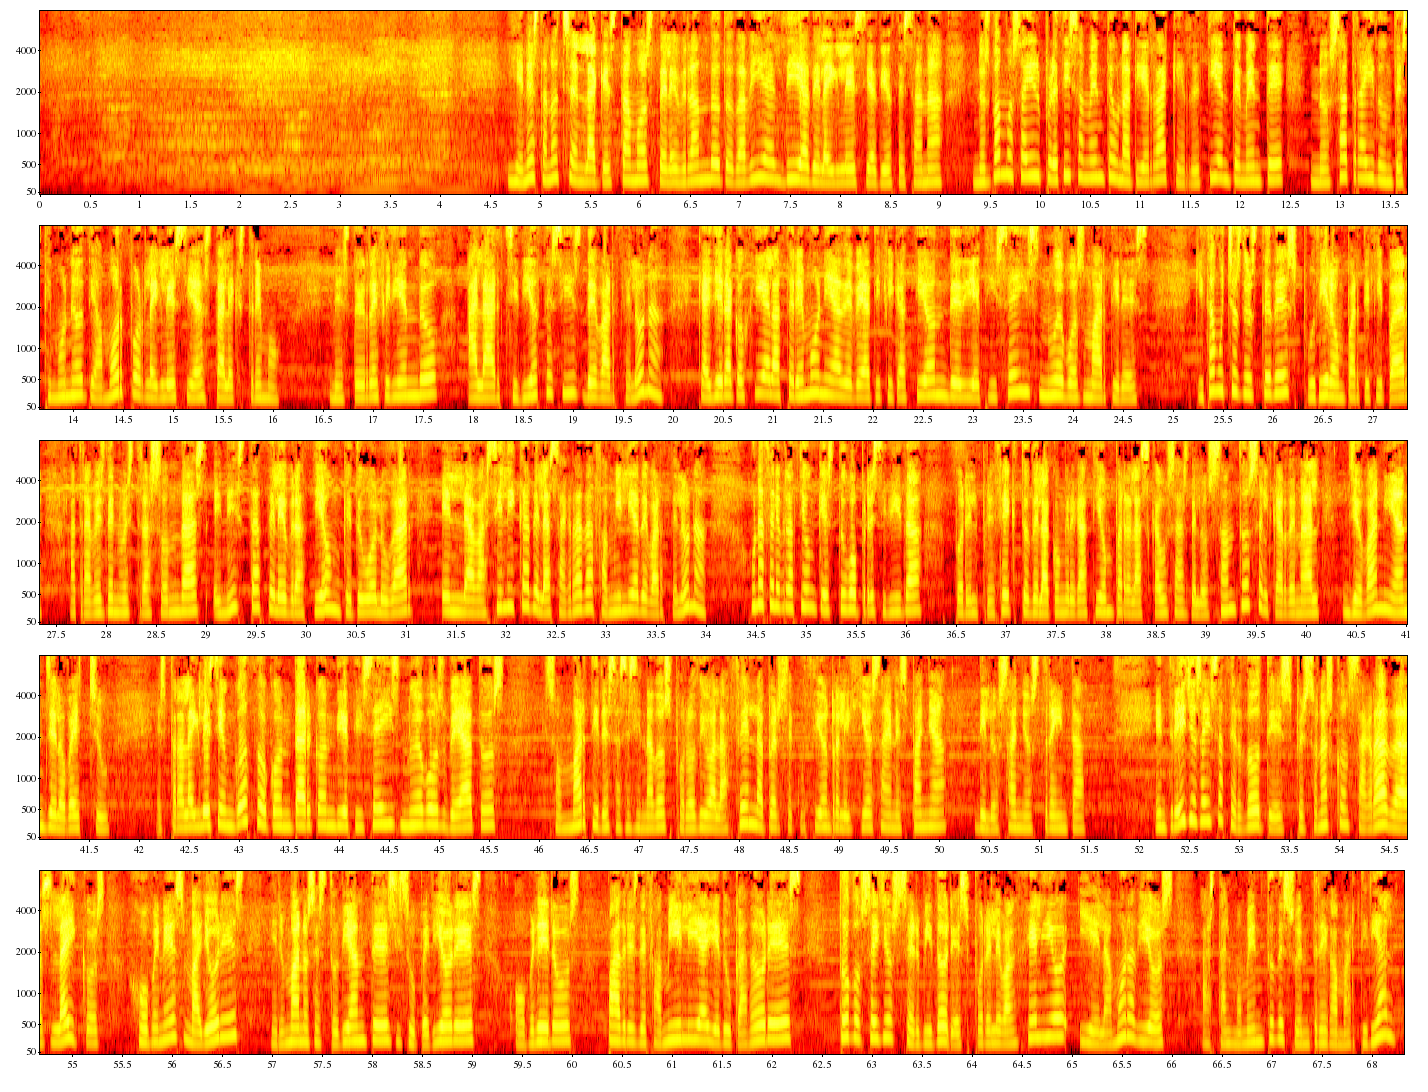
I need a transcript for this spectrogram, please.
Y en esta noche en la que estamos celebrando todavía el Día de la Iglesia Diocesana, nos vamos a ir precisamente a una tierra que recientemente nos ha traído un testimonio de amor por la Iglesia hasta el extremo. Me estoy refiriendo a la Archidiócesis de Barcelona, que ayer acogía la ceremonia de beatificación de 16 nuevos mártires. Quizá muchos de ustedes pudieron participar a través de nuestras ondas en esta celebración que tuvo lugar en la Basílica de la Sagrada Familia de Barcelona, una celebración que estuvo presidida por el prefecto de la Congregación para las Causas de los Santos, el cardenal Giovanni Angelo Becciu. Es para la Iglesia un gozo contar con 16 nuevos beatos son mártires asesinados por odio a la fe en la persecución religiosa en España de los años 30. Entre ellos hay sacerdotes, personas consagradas, laicos, jóvenes, mayores, hermanos estudiantes y superiores, obreros, padres de familia y educadores, todos ellos servidores por el Evangelio y el amor a Dios hasta el momento de su entrega martirial.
